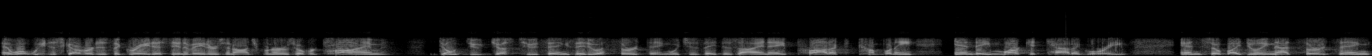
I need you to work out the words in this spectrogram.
And what we discovered is the greatest innovators and entrepreneurs over time don't do just two things, they do a third thing, which is they design a product, company, and a market category. And so by doing that third thing,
